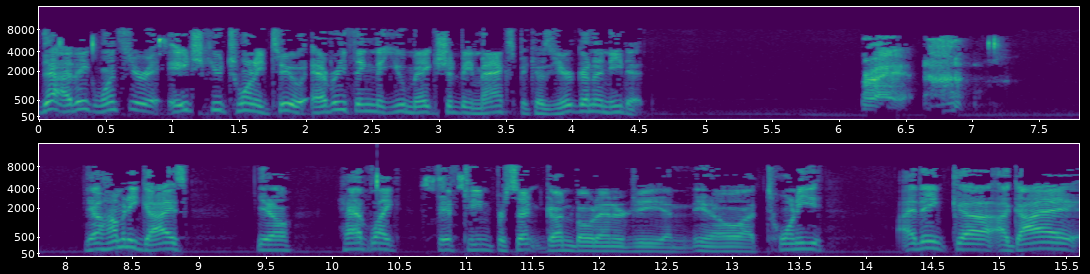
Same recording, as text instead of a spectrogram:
yeah, I think once you're at HQ 22, everything that you make should be max because you're going to need it. Right. You know, how many guys, you know, have like 15% gunboat energy and, you know, a 20. I think uh, a guy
